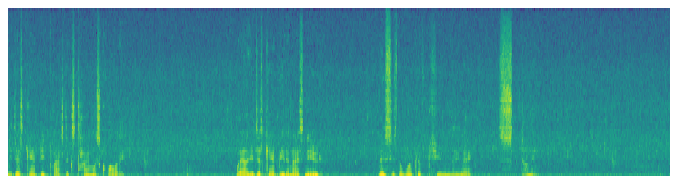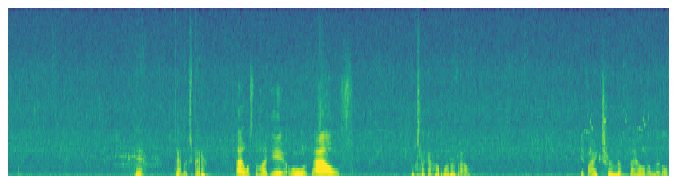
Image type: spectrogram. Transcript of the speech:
You just can't beat plastic's timeless quality. Well, you just can't beat a nice nude. This is the work of Q Lele. Stunning. There. That looks better. And what's behind here? Oh, valve. Looks like a hot water valve. If I turn the valve a little,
